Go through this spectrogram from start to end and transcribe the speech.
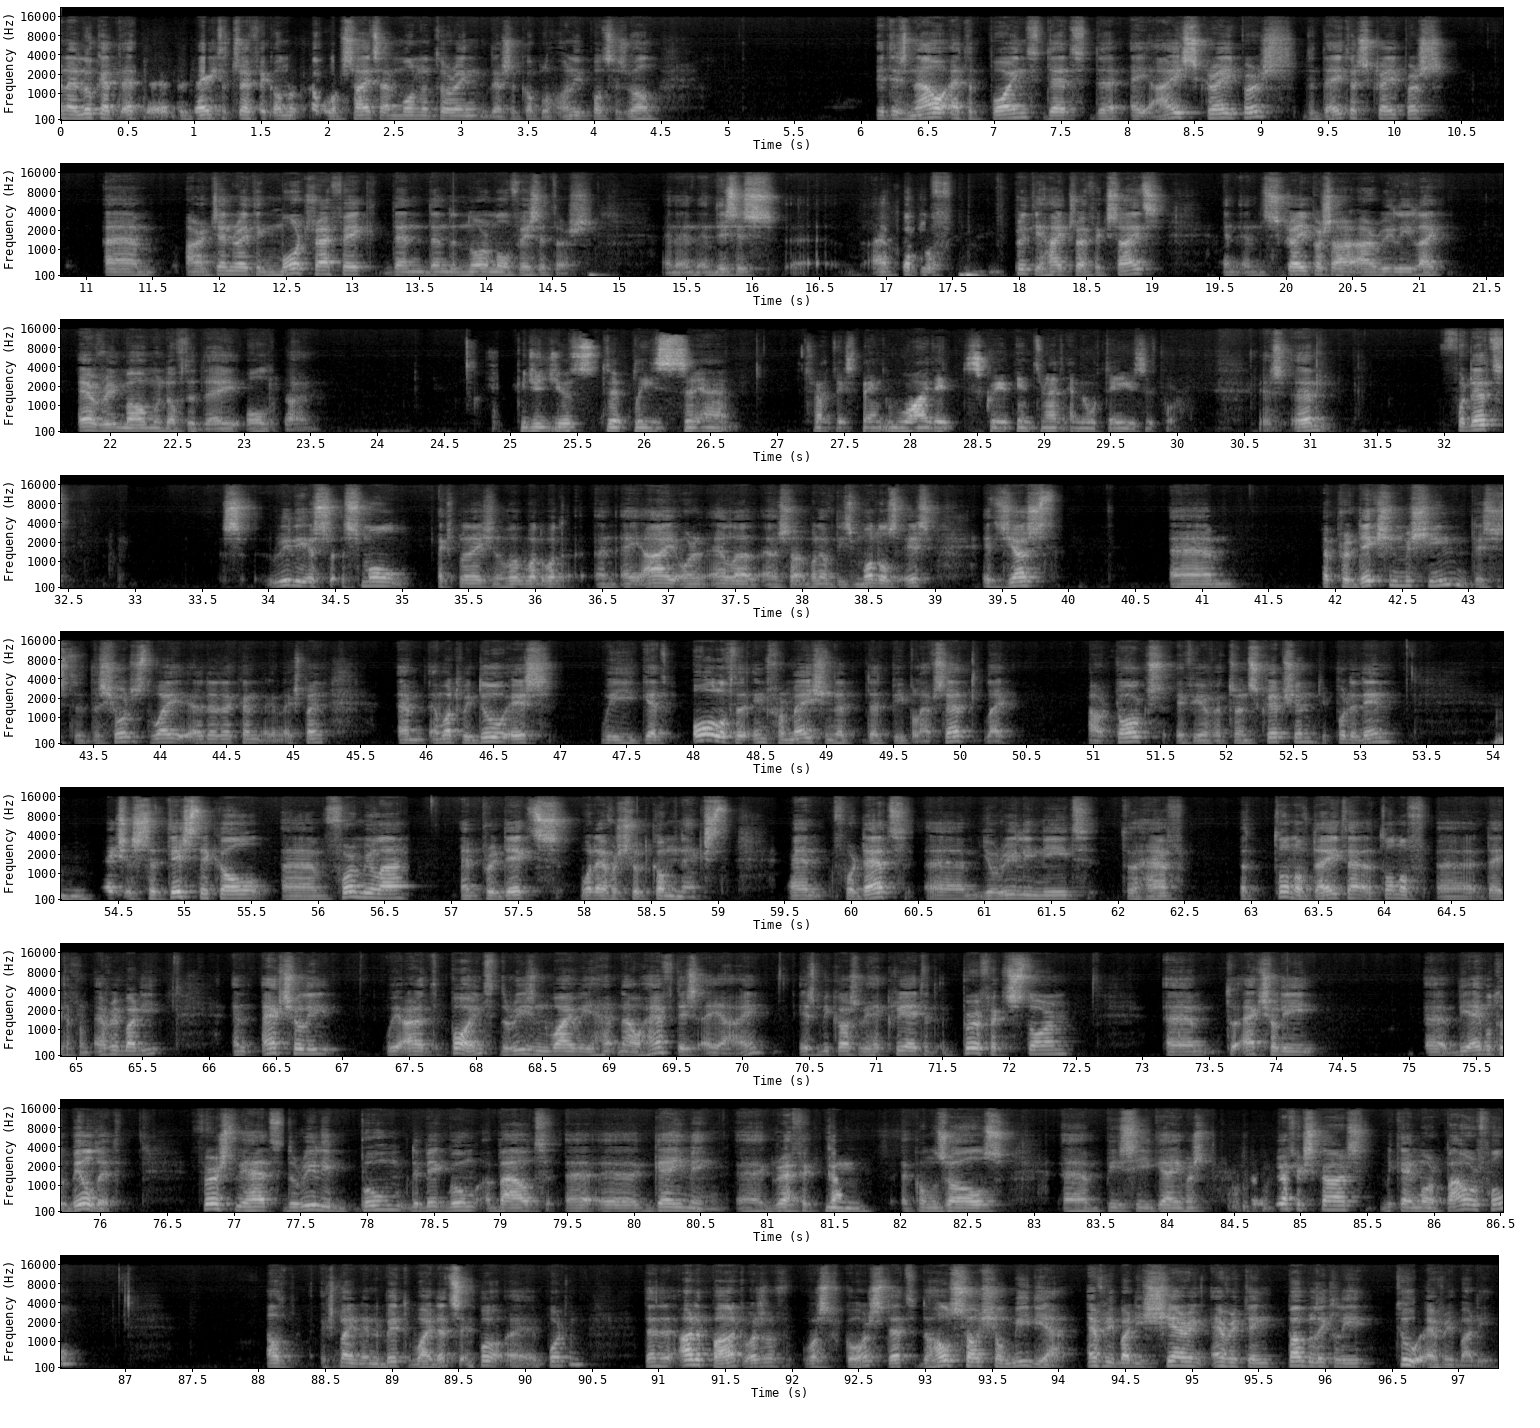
when I look at, at, the data traffic on a couple of sites I'm monitoring, there's a couple of honeypots as well. It is now at the point that the AI scrapers, the data scrapers, um, are generating more traffic than, than the normal visitors. And, and, and this is, uh, I have a couple of pretty high traffic sites, and, and scrapers are, are really like every moment of the day, all the time. Could you just uh, please uh, try to explain why they scrape internet and what they use it for? Yes, um, for that, really a, small explanation of what, what an AI or an LL, uh, so one of these models is. It's just um, a prediction machine. This is the, the shortest way uh, that I can explain. Um, and what we do is we get all of the information that, that people have said, like our talks. If you have a transcription, you put it in. Mm. Makes a statistical um, formula and predicts whatever should come next. And for that, um, you really need to have a ton of data, a ton of uh, data from everybody. And actually, we are at the point, the reason why we ha now have this AI is because we have created a perfect storm um, to actually uh, be able to build it. First, we had the really boom, the big boom about uh, uh gaming, uh, graphic mm. consoles, PC gamers. The graphics cards became more powerful. I'll explain in a bit why that's impo important. Then the other part was of, was of course that the whole social media, everybody sharing everything publicly to everybody.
